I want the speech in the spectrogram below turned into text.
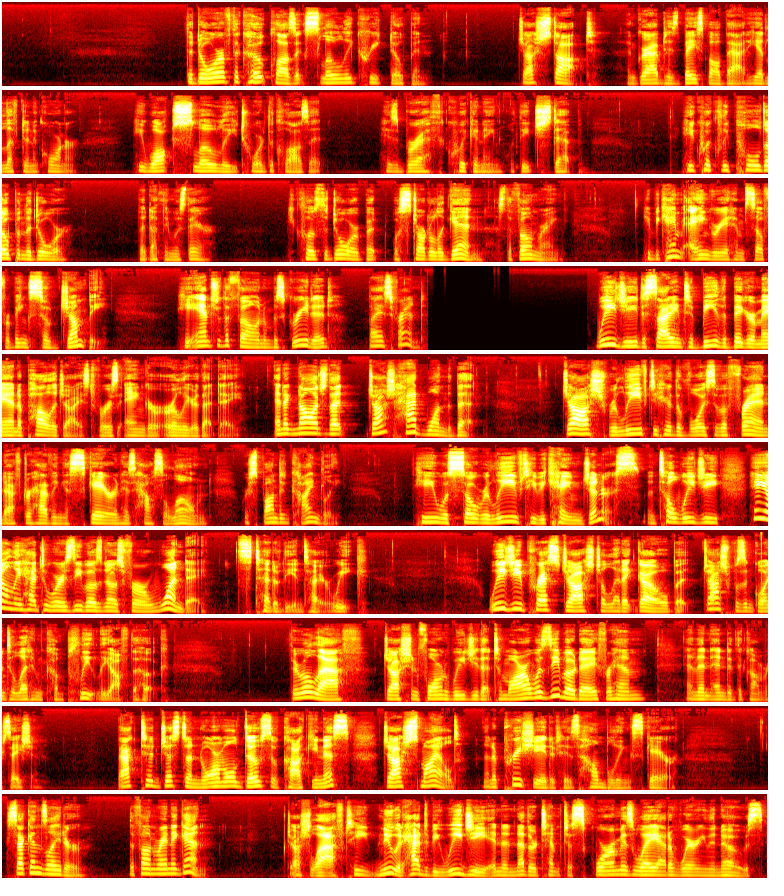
The door of the coat closet slowly creaked open. Josh stopped and grabbed his baseball bat he had left in a corner. He walked slowly toward the closet, his breath quickening with each step. He quickly pulled open the door, but nothing was there. He closed the door, but was startled again as the phone rang. He became angry at himself for being so jumpy. He answered the phone and was greeted by his friend. Ouija, deciding to be the bigger man, apologized for his anger earlier that day and acknowledged that Josh had won the bet. Josh, relieved to hear the voice of a friend after having a scare in his house alone, responded kindly. He was so relieved he became generous and told Ouija he only had to wear Zeebo's nose for one day instead of the entire week. Ouija pressed Josh to let it go, but Josh wasn't going to let him completely off the hook. Through a laugh, Josh informed Ouija that tomorrow was Zeebo Day for him and then ended the conversation. Back to just a normal dose of cockiness, Josh smiled and appreciated his humbling scare. Seconds later, the phone rang again. Josh laughed. He knew it had to be Ouija in another attempt to squirm his way out of wearing the nose.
